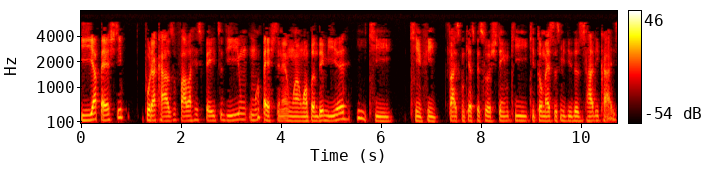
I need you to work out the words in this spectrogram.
E a peste, por acaso, fala a respeito de um, uma peste, né, uma, uma pandemia e que, que, enfim, faz com que as pessoas tenham que, que tomar essas medidas radicais.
